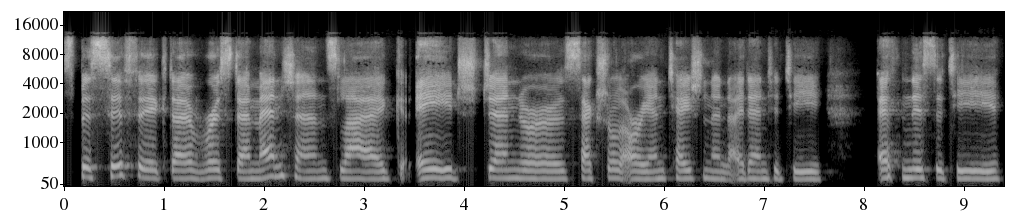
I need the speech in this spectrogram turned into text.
specific diverse dimensions like age, gender, sexual orientation, and identity ethnicity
